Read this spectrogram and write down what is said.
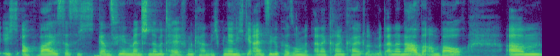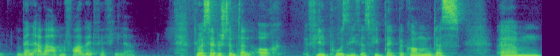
ich auch weiß, dass ich ganz vielen Menschen damit helfen kann. Ich bin ja nicht die einzige Person mit einer Krankheit und mit einer Narbe am Bauch, ähm, bin aber auch ein Vorbild für viele. Du hast ja bestimmt dann auch viel positives Feedback bekommen, dass ähm,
